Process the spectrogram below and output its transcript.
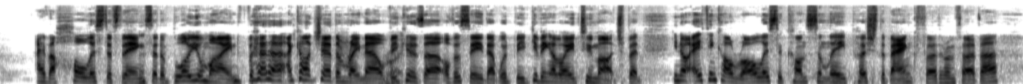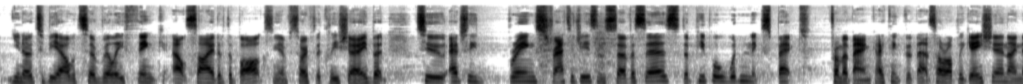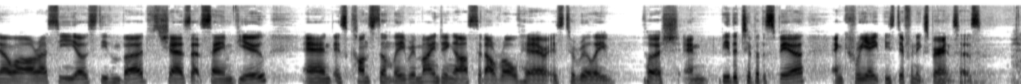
I have a whole list of things that'll blow your mind, but uh, I can't share them right now right. because uh, obviously that would be giving away too much. But, you know, I think our role is to constantly push the bank further and further you know, to be able to really think outside of the box, you know, sorry for the cliche, but to actually bring strategies and services that people wouldn't expect from a bank. I think that that's our obligation. I know our uh, CEO, Stephen Bird, shares that same view and is constantly reminding us that our role here is to really push and be the tip of the spear and create these different experiences.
